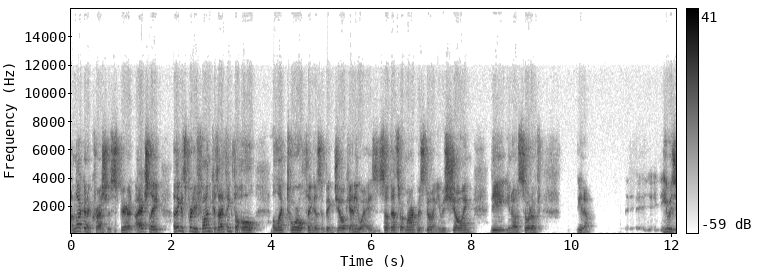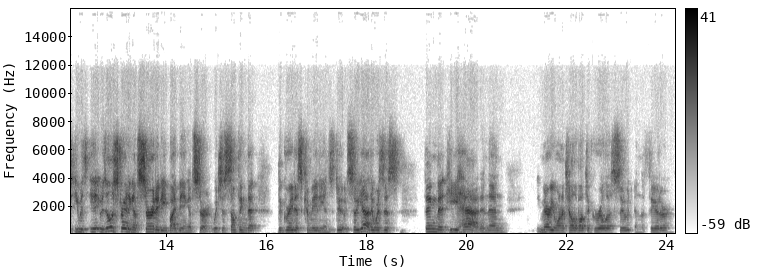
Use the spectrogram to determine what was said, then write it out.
I'm not going to crush his spirit. I actually, I think it's pretty fun because I think the whole electoral thing is a big joke, anyways. So that's what Mark was doing. He was showing the, you know, sort of, you know, he was he was he was illustrating absurdity by being absurd, which is something that the greatest comedians do. So yeah, there was this thing that he had, and then Mary, you want to tell about the gorilla suit in the theater?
